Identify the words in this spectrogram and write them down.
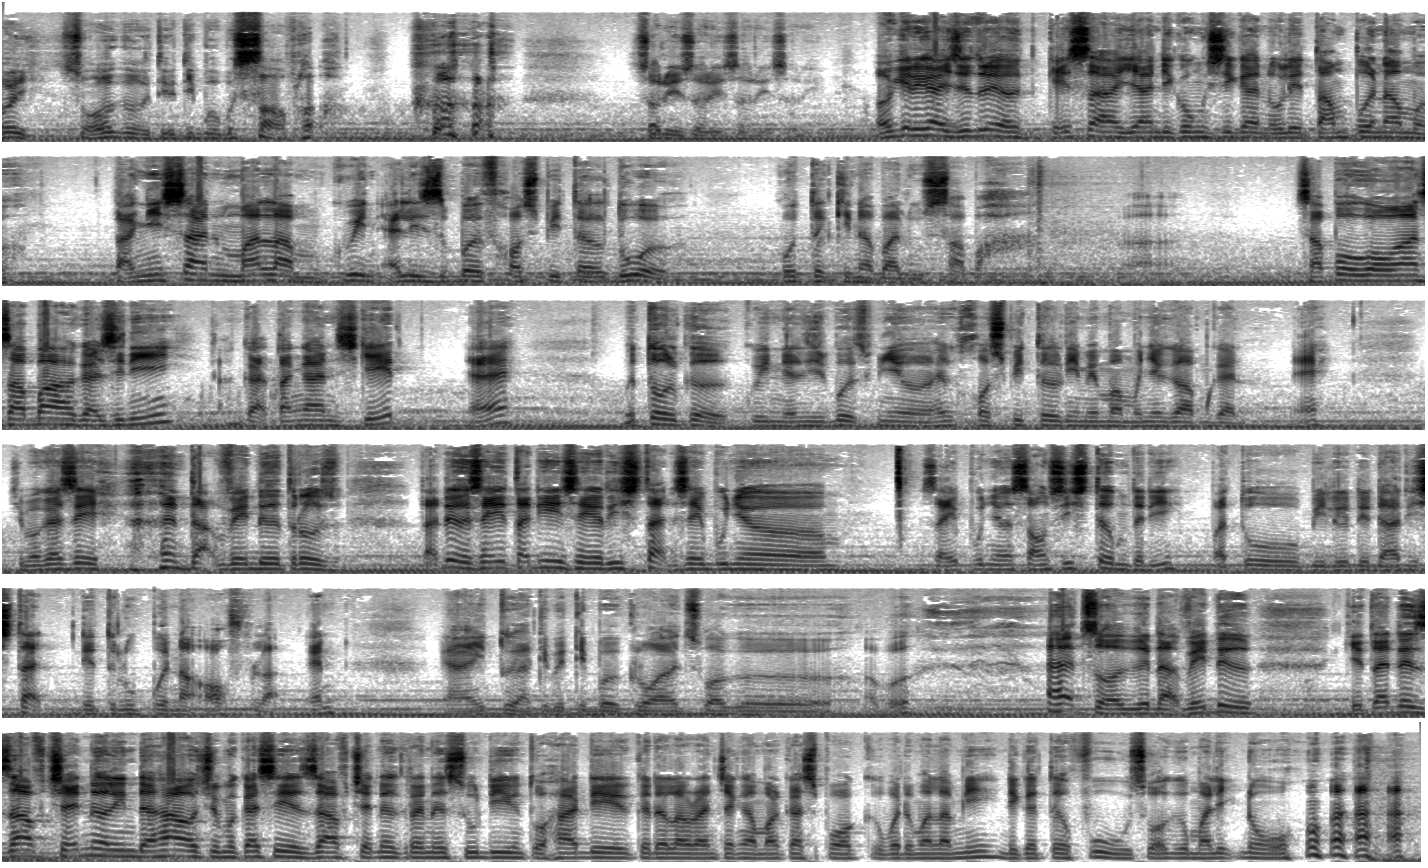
Oi suara tiba-tiba besar pula Sorry sorry sorry sorry Okey guys, itu dia kisah yang dikongsikan oleh tanpa nama. Tangisan Malam Queen Elizabeth Hospital 2, Kota Kinabalu, Sabah. Ha. Siapa orang-orang Sabah kat sini? Angkat tangan sikit. Eh? Betul ke Queen Elizabeth punya hospital ni memang menyeramkan? Eh? Terima kasih. Dark Vader terus. Tak ada, saya tadi saya restart saya punya saya punya sound system tadi Lepas tu bila dia dah restart Dia terlupa nak off pula kan? Ya itu yang tiba-tiba keluar suara Apa? Suara Dark Vader Kita ada Zaf Channel in the house. Terima kasih Zaf Channel kerana sudi untuk hadir Ke dalam rancangan Markas Puaka pada malam ni. Dia kata Fu suara Malik No.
